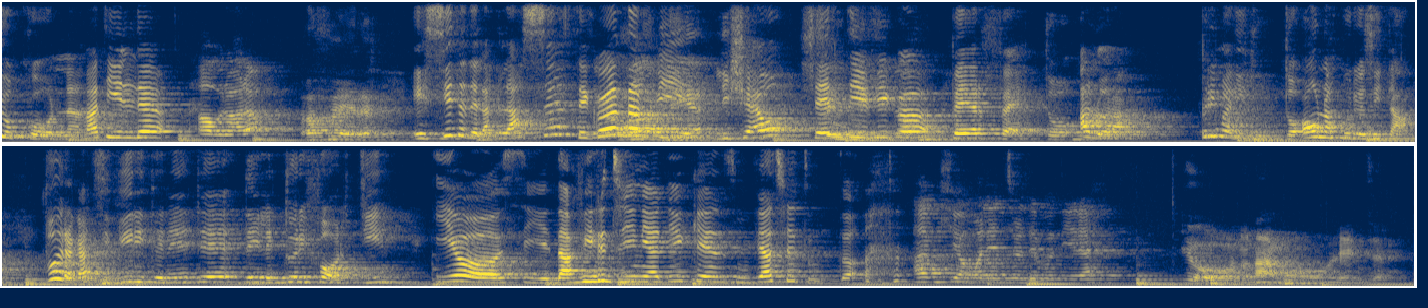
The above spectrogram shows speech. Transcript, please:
Figlio con Matilde, Aurora, Raffaele. e siete della classe seconda B, liceo scientifico. Perfetto. Allora, prima di tutto, ho una curiosità. Voi ragazzi vi ritenete dei lettori forti? Io sì, da Virginia Dickens mi piace tutto. Anch'io amo leggere, devo dire. Io non amo leggere.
